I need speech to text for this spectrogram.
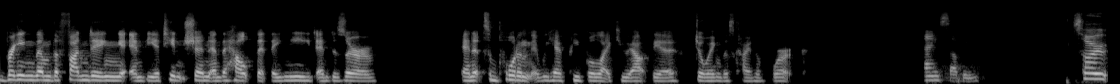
bringing them the funding and the attention and the help that they need and deserve. And it's important that we have people like you out there doing this kind of work. Thanks, Abby. So,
